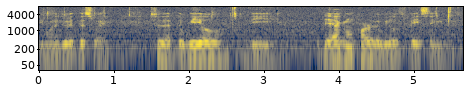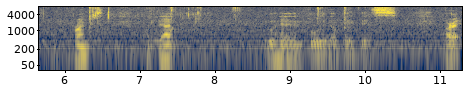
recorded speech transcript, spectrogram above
you want to do it this way so that the wheel the diagonal part of the wheel is facing front like that. Go ahead and fold it up like this. Alright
